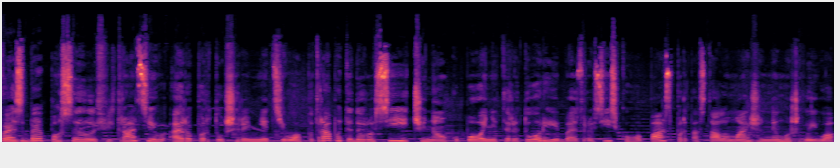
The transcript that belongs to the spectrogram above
ФСБ посилили фільтрацію в аеропорту Шереметьєво. Потрапити до Росії чи на окуповані території без російського паспорта стало майже неможливо.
